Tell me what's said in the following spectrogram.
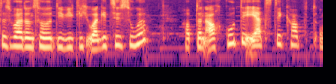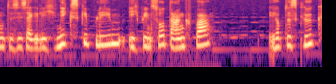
Das war dann so die wirklich arge Zäsur. Habe dann auch gute Ärzte gehabt und es ist eigentlich nichts geblieben. Ich bin so dankbar. Ich habe das Glück,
